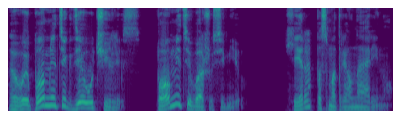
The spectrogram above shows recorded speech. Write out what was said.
«Вы помните, где учились? Помните вашу семью?» Хира посмотрел на Арину.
